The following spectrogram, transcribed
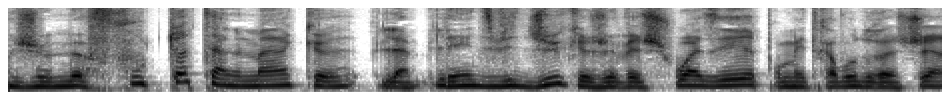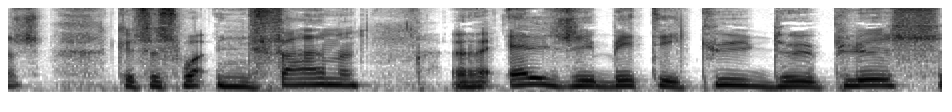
Je me fous totalement que l'individu que je vais choisir pour mes travaux de recherche, que ce soit une femme, un LGBTQ2+,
